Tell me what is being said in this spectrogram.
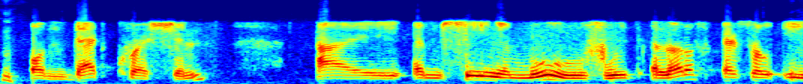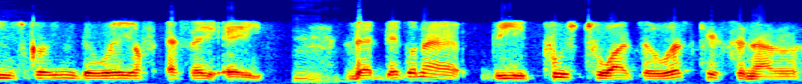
on that question, I am seeing a move with a lot of SOEs going the way of SAA, mm. that they're going to be pushed towards a worst case scenario,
